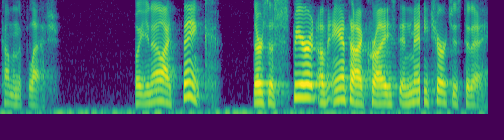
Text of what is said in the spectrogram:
come in the flesh. But you know, I think there's a spirit of Antichrist in many churches today.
